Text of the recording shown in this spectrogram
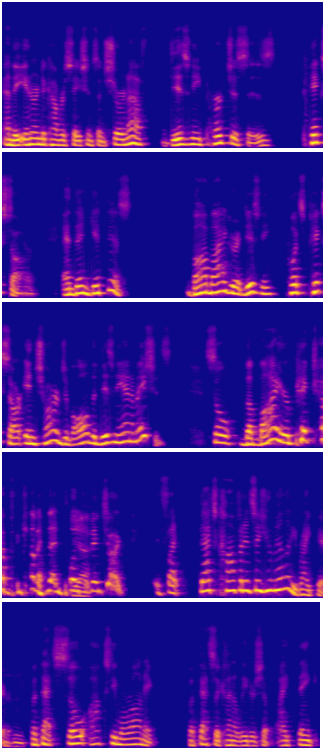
And they enter into conversations. And sure enough, Disney purchases Pixar. And then get this Bob Iger at Disney puts Pixar in charge of all the Disney animations. So the buyer picked up the gun and then put yeah. them in charge. It's like that's confidence and humility right there. Mm-hmm. But that's so oxymoronic. But that's the kind of leadership I think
